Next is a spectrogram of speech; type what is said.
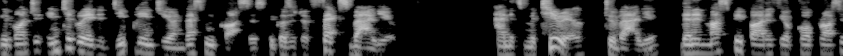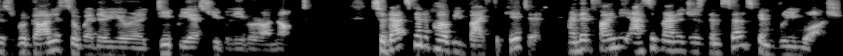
You'd want to integrate it deeply into your investment process because it affects value and it's material to value then it must be part of your core process, regardless of whether you're a deep ESG believer or not. So that's kind of how we bifurcate it. And then finally, asset managers themselves can greenwash.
